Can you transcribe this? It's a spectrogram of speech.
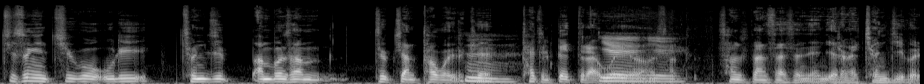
지성인 치고 우리 전집 안 본 사람 적지 않다고 이렇게 음. 타이틀 뺐더라고요. 예, 예. 삼수반사에서 낸 여러 가지 전집을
